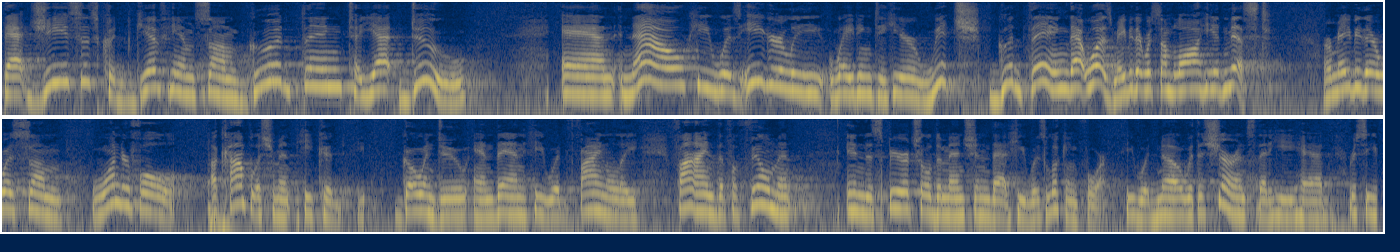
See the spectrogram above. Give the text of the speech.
that Jesus could give him some good thing to yet do and now he was eagerly waiting to hear which good thing that was. Maybe there was some law he had missed, or maybe there was some wonderful accomplishment he could go and do, and then he would finally find the fulfillment in the spiritual dimension that he was looking for. He would know with assurance that he had received.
